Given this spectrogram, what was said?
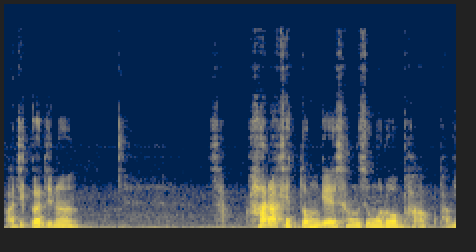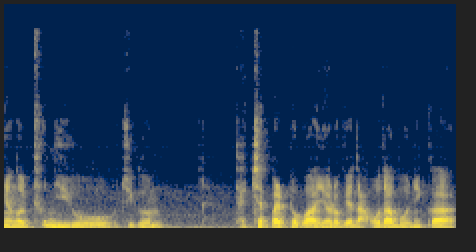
아직까지는 하락했던 게 상승으로 방, 방향을 튼 이후 지금 대책 발표가 여러 개 나오다 보니까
